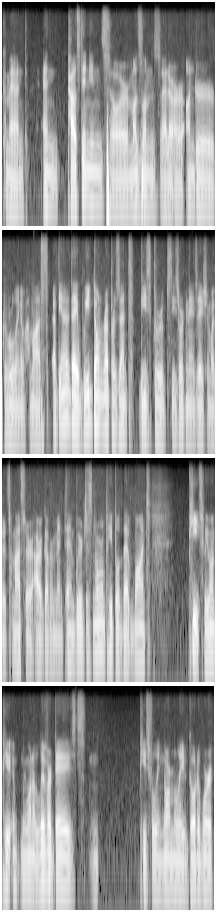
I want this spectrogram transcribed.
command, and Palestinians or Muslims that are under the ruling of Hamas. At the end of the day, we don't represent these groups, these organizations, whether it's Hamas or our government, and we're just normal people that want peace. We want pe- we want to live our days peacefully, normally, go to work,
